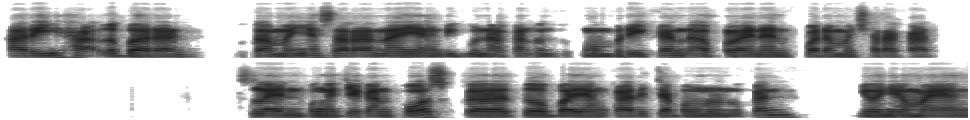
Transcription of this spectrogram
hari hak Lebaran, utamanya sarana yang digunakan untuk memberikan pelayanan kepada masyarakat. Selain pengecekan pos, Ketua Bayangkari Cabang Nunukan Nyonya Mayang,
